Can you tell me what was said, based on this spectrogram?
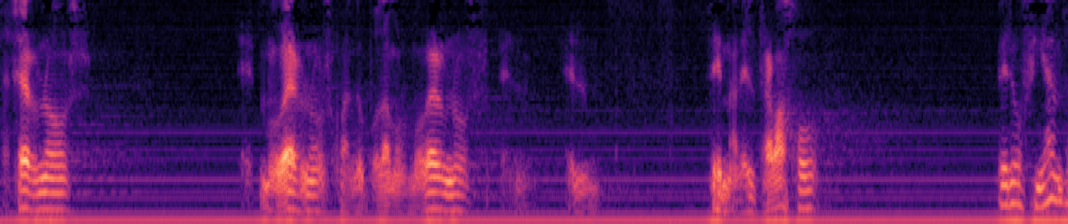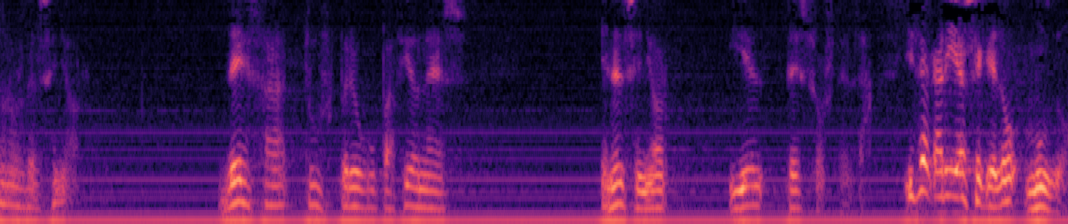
protegernos, eh, movernos cuando podamos movernos, el tema del trabajo, pero fiándonos del Señor. Deja tus preocupaciones en el Señor y Él te sostendrá. Y Zacarías se quedó mudo.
